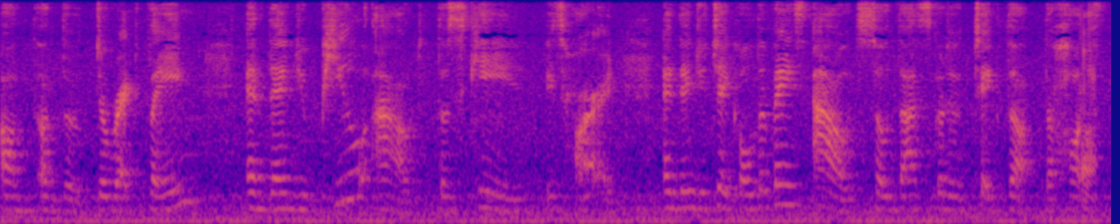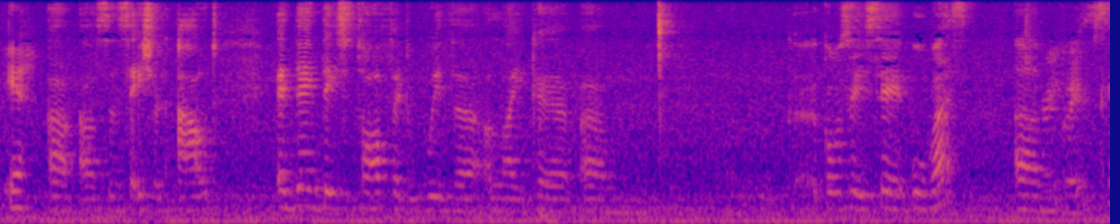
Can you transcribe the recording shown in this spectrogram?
on, on the direct flame, and then you peel out the skin. It's hard, and then you take all the veins out. So that's gonna take the the hot Oh, yeah. uh, uh, sensation out, and then they stuff it with uh, like uh, um, ¿cómo se dice? Uvas. Um, Grapes.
